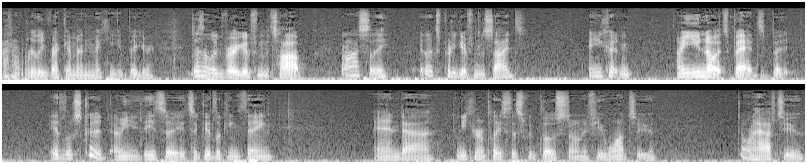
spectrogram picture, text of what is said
I don't really recommend making it bigger. It doesn't look very good from the top, but honestly, it looks pretty good from the sides. And you couldn't, I mean, you know it's beds, but it looks good. I mean, it's a it's a good looking thing. And, uh, and you can replace this with glowstone if you want to. Don't have to.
